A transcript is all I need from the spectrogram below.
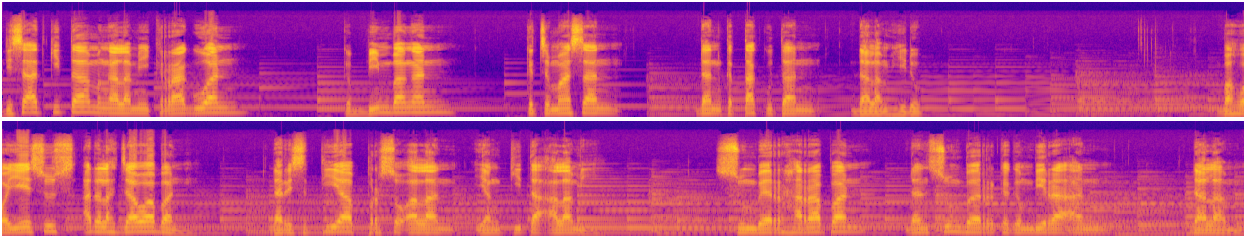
di saat kita mengalami keraguan, kebimbangan, kecemasan, dan ketakutan dalam hidup. Bahwa Yesus adalah jawaban dari setiap persoalan yang kita alami, sumber harapan dan sumber kegembiraan dalam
